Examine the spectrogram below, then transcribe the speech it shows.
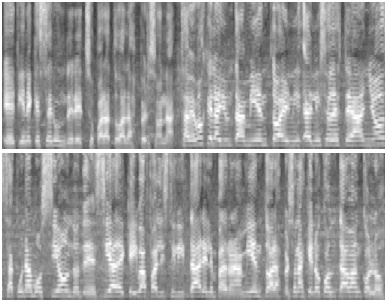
eh, tiene que ser un derecho para todas las personas. Sabemos que el ayuntamiento al inicio de este año sacó una moción donde decía de que iba a facilitar el empadronamiento a las personas que no contaban con los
